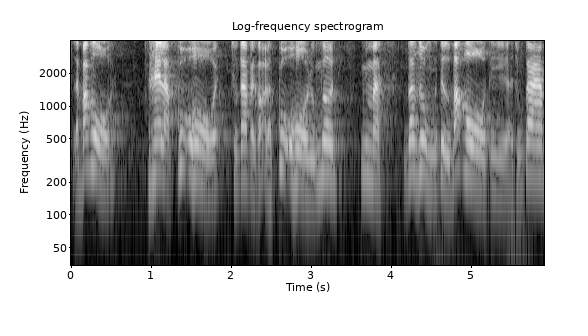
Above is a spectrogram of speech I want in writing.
là Bác Hồ ấy, hay là Cụ Hồ ấy, chúng ta phải gọi là Cụ Hồ đúng hơn. Nhưng mà chúng ta dùng cái từ Bác Hồ thì chúng ta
